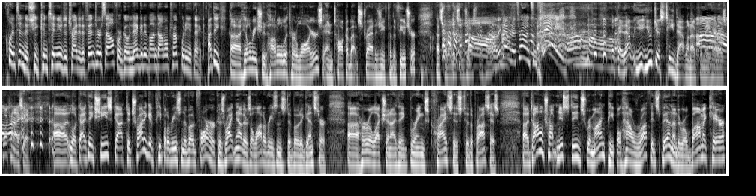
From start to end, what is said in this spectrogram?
Clinton? Does she continue to try to defend herself or go negative on Donald Trump? What do you think? I think uh, Hillary should huddle with her lawyers and talk about strategy for the future. That's what I would suggest for her. the governor throwing some shade. Okay, that you, you just teed that one up for me, Oh, Harris. no, what can all I say? Uh, look, I think she's got to try to give people a reason to vote for her because right now there's a lot of reasons to vote against her. Uh, her election, I think, brings crisis to the process. Uh, Donald Trump needs, needs to remind people how rough it's been under Obamacare,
